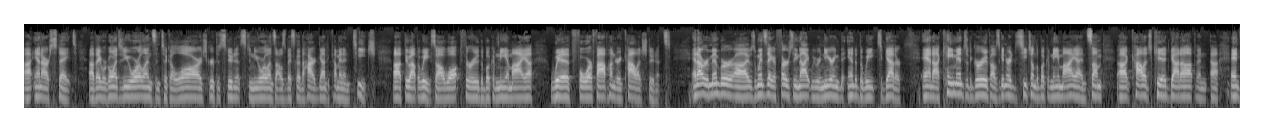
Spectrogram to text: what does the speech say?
uh, in our state. Uh, they were going to New Orleans and took a large group of students to New Orleans. I was basically the hired gun to come in and teach uh, throughout the week. So I walked through the book of Nehemiah with four or 500 college students. And I remember uh, it was Wednesday or Thursday night. We were nearing the end of the week together. And I came into the group. I was getting ready to teach on the book of Nehemiah, and some uh, college kid got up and, uh, and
